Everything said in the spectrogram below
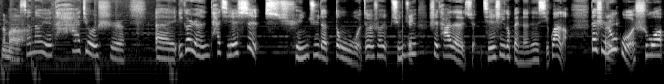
那么相当于他就是，呃，一个人他其实是群居的动物，就是说群居是他的，其实是一个本能的习惯了。但是如果说，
